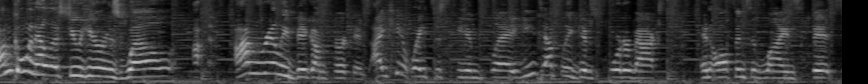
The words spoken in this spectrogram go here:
I'm going LSU here as well. I, I'm really big on Perkins. I can't wait to see him play. He definitely gives quarterbacks and offensive lines fits.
